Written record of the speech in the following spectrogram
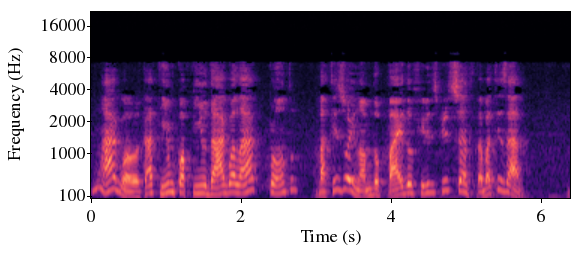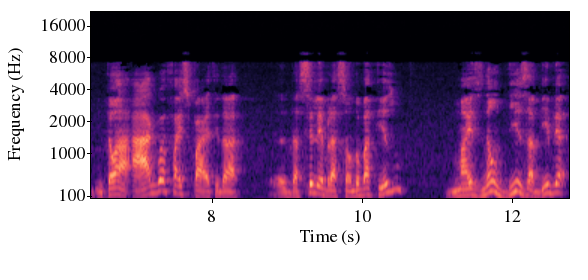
Com água, tá? tinha um copinho d'água lá, pronto, batizou em nome do Pai, do Filho e do Espírito Santo, está batizado. Então a água faz parte da, da celebração do batismo, mas não diz a Bíblia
